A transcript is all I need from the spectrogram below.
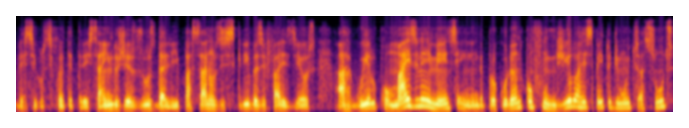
Versículo 53. Saindo Jesus dali, passaram os escribas e fariseus a arguí-lo com mais veemência ainda, procurando confundi-lo a respeito de muitos assuntos,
